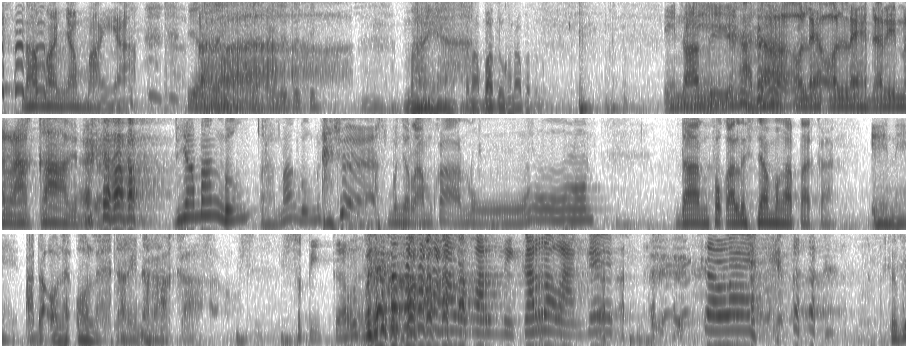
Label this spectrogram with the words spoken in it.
namanya Maya. Iya, brengsek kali itu sih. Maya. Kenapa tuh? Kenapa tuh? Ini Jadi- ada oleh-oleh dari neraka gitu. Dia manggung, ah, manggung, jazz menyeramkan. Nun. Dan vokalisnya mengatakan, ini ada oleh-oleh dari neraka. Stiker, lempar stiker Wage. Kelek. Tapi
